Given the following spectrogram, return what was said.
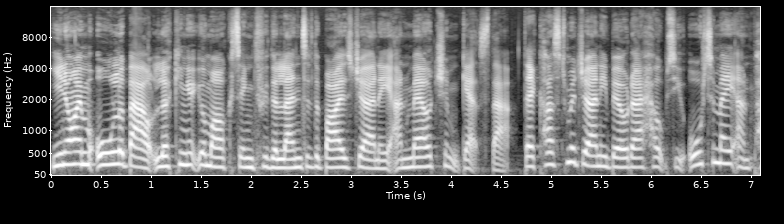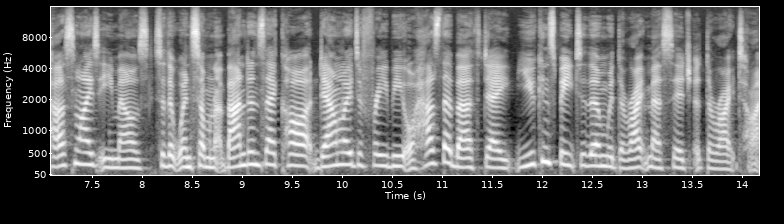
You know, I'm all about looking at your marketing through the lens of the buyer's journey, and MailChimp gets that. Their customer journey builder helps you automate and personalize emails so that when someone abandons their cart, downloads a freebie, or has their birthday, you can speak to them with the right message at the right time.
